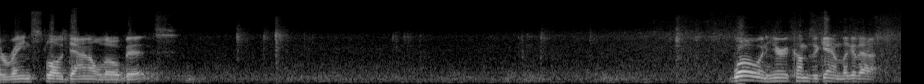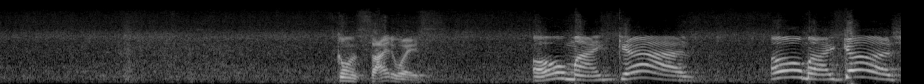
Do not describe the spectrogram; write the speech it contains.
The rain slowed down a little bit. Whoa, and here it comes again. Look at that. It's going sideways. Oh my god! Oh my gosh!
